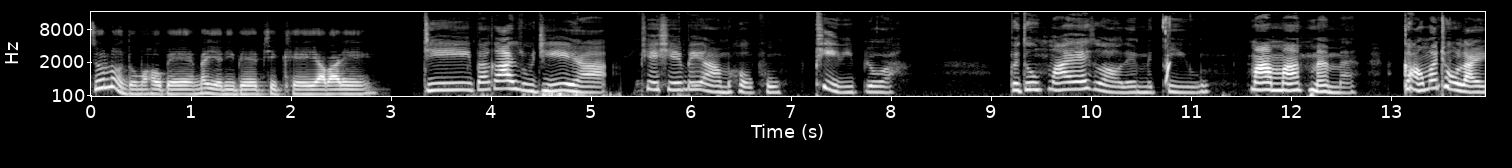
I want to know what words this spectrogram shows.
ကျွလွန်သူမဟုတ်ပဲမက်ရည်ပဲဖြစ်ခဲ့ရပါတယ်ဒီဘက်ကလူကြီးတွေက ဖြည့်ရှင်းပေးတာမဟုတ်ဘူးဖြီးပြီးပြောတာဘယ်သူမှားရဲဆိုတာကိုလည်းမသိဘူးမှားမှားမှန်မှန်ကောင်းမထုံလိုက်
